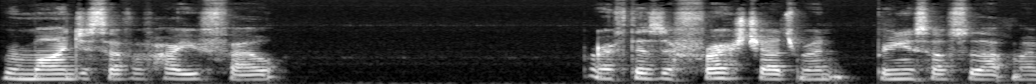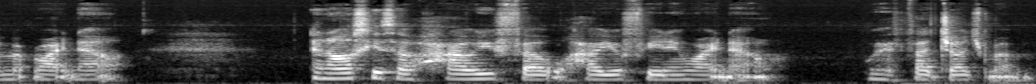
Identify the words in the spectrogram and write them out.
Remind yourself of how you felt. Or if there's a fresh judgment, bring yourself to that moment right now and ask yourself how you felt or how you're feeling right now with that judgment.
